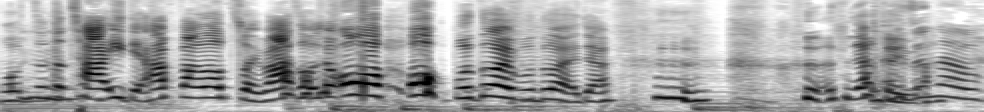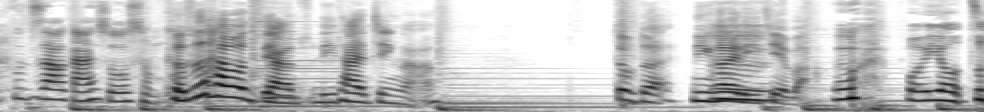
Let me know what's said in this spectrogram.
我真的差一点，它放到嘴巴的时候就哦哦不对不对，这样 这样可以真？的不知道该说什么。可是他们俩离太近了啊，对不对？你可以理解吧 我有做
